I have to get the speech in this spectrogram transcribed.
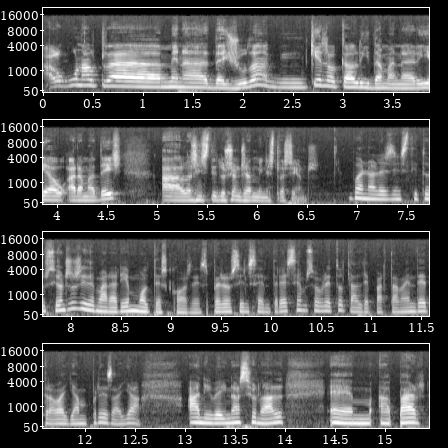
alguna altra mena d'ajuda? Què és el que li demanaríeu ara mateix a les institucions i administracions? Bueno, les institucions us hi demanaríem moltes coses, però si ens centréssim sobretot al Departament de Treball i Empresa ja a nivell nacional, eh, a part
